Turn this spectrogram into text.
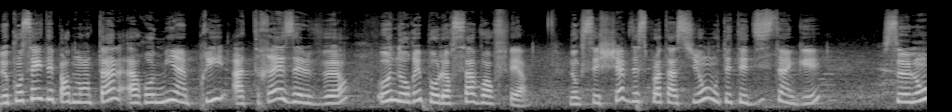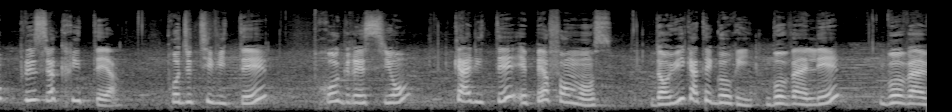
le conseil départemental a remis un prix à 13 éleveurs honorés pour leur savoir-faire. Donc ces chefs d'exploitation ont été distingués selon plusieurs critères. Productivité, progression, qualité et performance. Dans huit catégories bovin lait, bovin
